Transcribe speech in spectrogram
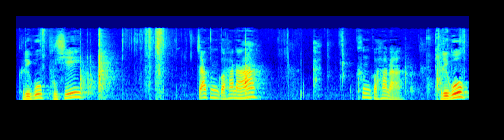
그리고 붓이 작은 거 하나, 큰 거 하나, 그리고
